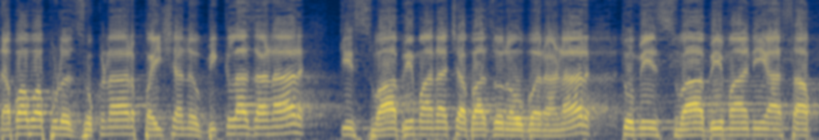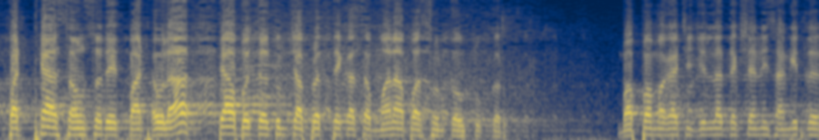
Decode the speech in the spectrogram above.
दबावापुढे झुकणार पैशानं विकला जाणार की स्वाभिमानाच्या बाजूनं उभं राहणार. तुम्ही स्वाभिमानी असा पठ्ठ्या संसदेत पाठवला त्याबद्दल तुमच्या प्रत्येकाचं मनापासून कौतुक करतो बाप्पा मगाची जिल्हाध्यक्षांनी सांगितलं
